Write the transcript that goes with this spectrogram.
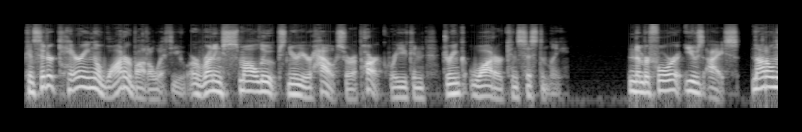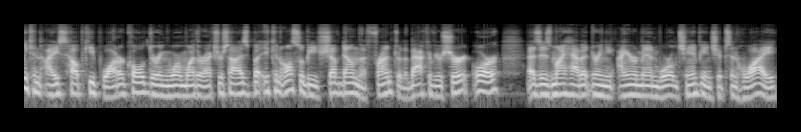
consider carrying a water bottle with you or running small loops near your house or a park where you can drink water consistently. Number four, use ice. Not only can ice help keep water cold during warm weather exercise, but it can also be shoved down the front or the back of your shirt, or, as is my habit during the Ironman World Championships in Hawaii,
